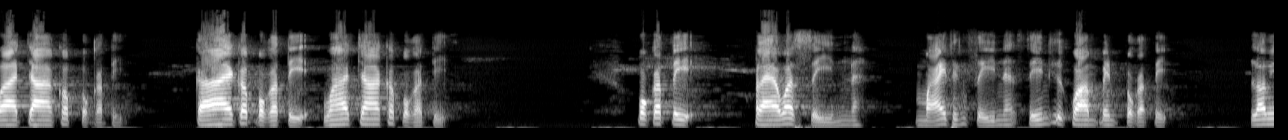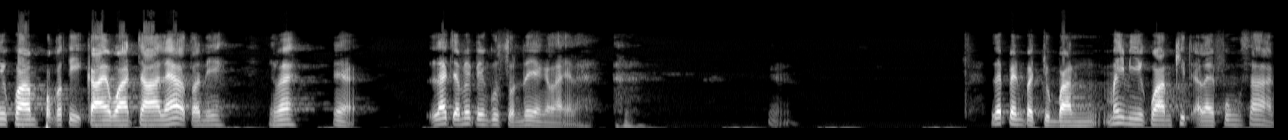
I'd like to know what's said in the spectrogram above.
วาจาก็ปกติ กายก็ปกติ วาจาก็ปกติ ปกติแปลว่าศีลนะหมายถึงศีลนะศีลคือความเป็นปกติ เรามีความปกติกายวาจาแล้วตอนนี้เห็นไหมเนี่ย แล้วจะไม่เป็นกุศลได้อย่างไรล่ะ และเป็นปัจจุบันไม่มีความคิดอะไรฟุ้งซ่าน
